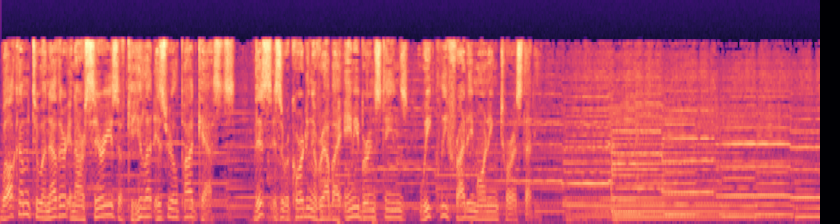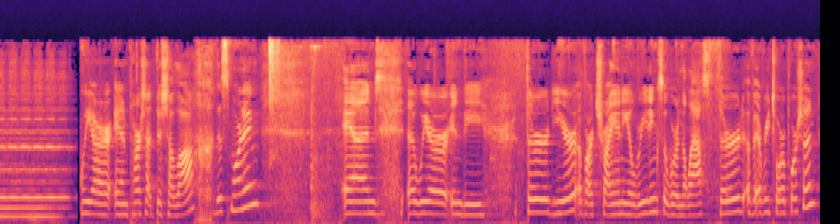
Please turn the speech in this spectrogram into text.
Welcome to another in our series of Kehillat Israel podcasts. This is a recording of Rabbi Amy Bernstein's weekly Friday morning Torah study. We are in Parshat Beshalach this morning, and uh, we are in the third year of our triennial reading, so we're in the last third of every Torah portion.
